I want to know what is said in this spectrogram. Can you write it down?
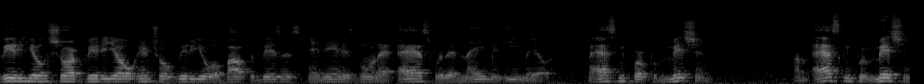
video, short video, intro video about the business, and then it's going to ask for their name and email. I'm asking for permission. I'm asking permission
